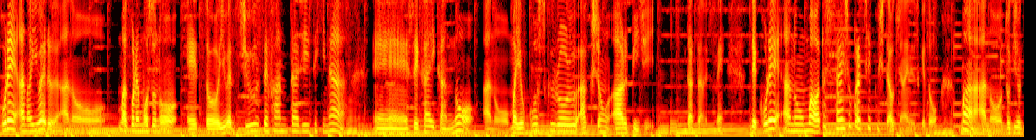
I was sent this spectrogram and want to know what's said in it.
これ、あのいわゆる、あのまあ、これもその、えっ、ー、と、いわゆる中世ファンタジー的な、えー、世界観の、あのまあ、横スクロールアクション RPG だったんですね。で、これ、あのまあ、私最初からチェックしたわけじゃないんですけど、まあ、あの時々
